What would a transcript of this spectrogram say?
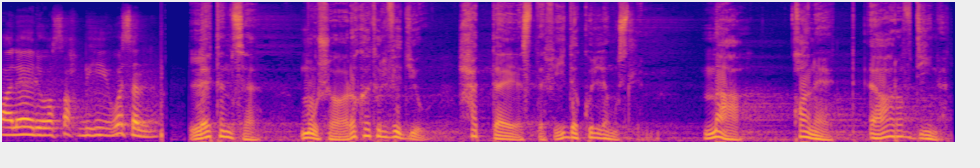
وعلى آله وصحبه وسلم. لا تنسى مشاركة الفيديو حتى يستفيد كل مسلم مع قناة إعرف دينك.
